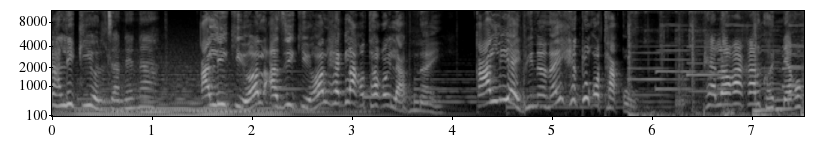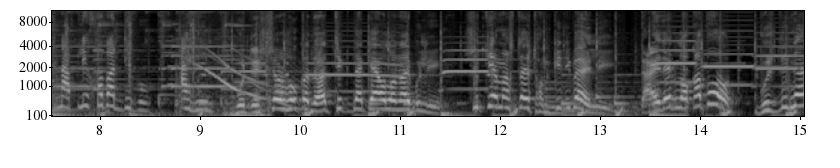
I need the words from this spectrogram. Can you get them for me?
কালি কি হল জানে না? কালি কি হল আজি কি হল হেগলা কথা কৈ লাভ নাই। কালি আহিবি না নাই সেইটো কথা কওঁ। ফেলো কাকাৰ ঘৈণীয়েকক নাপলি খবৰ দিব। আহি বুদেশ্বর হোক ঠিক নাকে ওলা নাই বুলি চুতীয়া মাস্টাই ধমকি দিবা আহিলি ডাইৰেক্ট লকাপো বুজলি না?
